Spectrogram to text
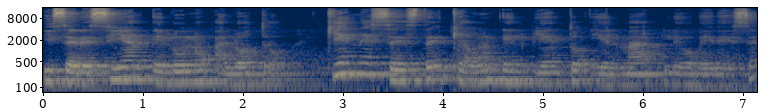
y se decían el uno al otro, ¿quién es este que aún el viento y el mar le obedecen?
